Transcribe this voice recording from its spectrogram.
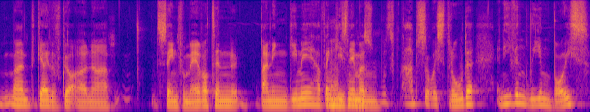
man, the guy they've got on a sign from Everton, Baningime, I think his name is, was absolutely strolled it. And even Liam Boyce,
